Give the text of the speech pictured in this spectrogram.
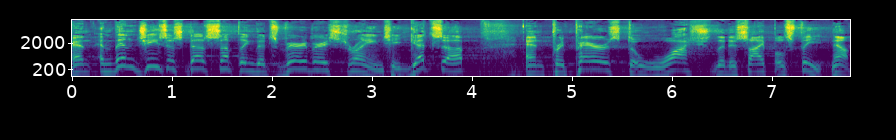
And, and then Jesus does something that's very, very strange. He gets up and prepares to wash the disciples' feet. Now,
